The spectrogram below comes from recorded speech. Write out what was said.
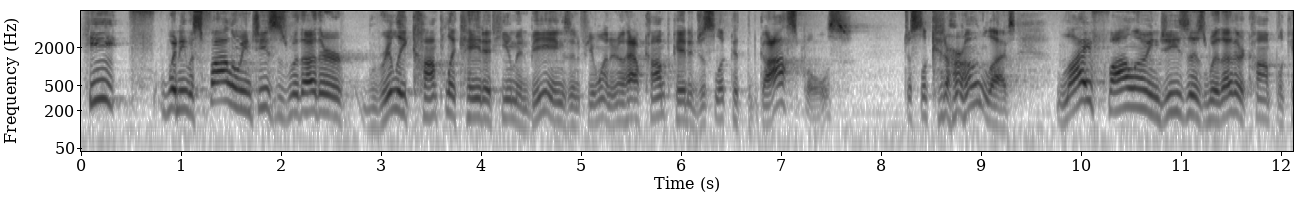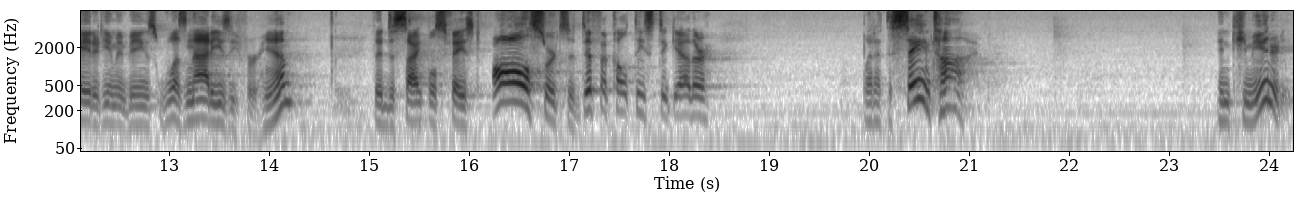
he, when he was following Jesus with other really complicated human beings, and if you want to know how complicated, just look at the Gospels, just look at our own lives. Life following Jesus with other complicated human beings was not easy for him. The disciples faced all sorts of difficulties together, but at the same time, in community,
